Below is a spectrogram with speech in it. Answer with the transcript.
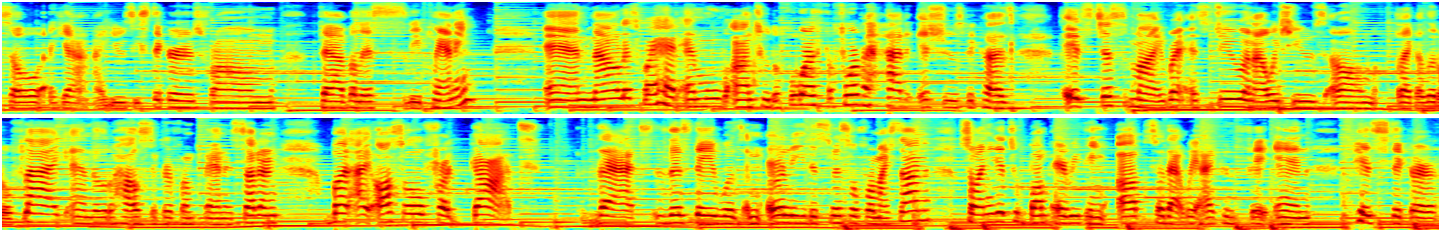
So yeah, I use these stickers from Fabulously Planning. And now let's go ahead and move on to the fourth. The fourth I had issues because it's just my rent is due and I always use um, like a little flag and the little house sticker from Plan It Southern. But I also forgot that this day was an early dismissal for my son so I needed to bump everything up so that way I can fit in his sticker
